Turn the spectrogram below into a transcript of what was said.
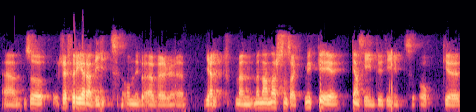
Um, så referera dit om ni behöver eh, hjälp. Men, men annars som sagt, mycket är ganska intuitivt och eh,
